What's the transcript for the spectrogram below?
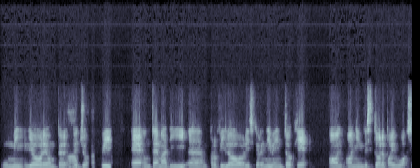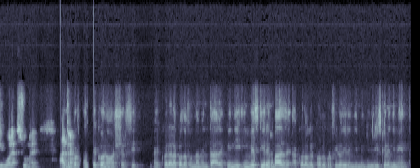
un migliore o un pe- ah, peggiore, qui è un tema di eh, profilo rischio-rendimento che ogni, ogni investitore poi vuo, si vuole assumere. Altra... È importante conoscersi, eh, quella è la cosa fondamentale, quindi investire in base a quello che è il proprio profilo di, di rischio e rendimento.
